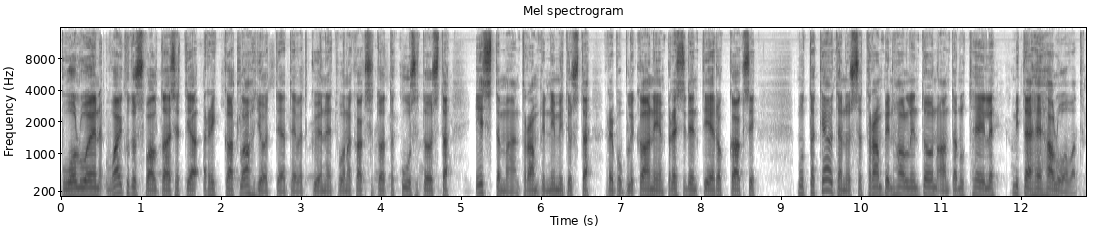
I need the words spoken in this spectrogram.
Puolueen vaikutusvaltaiset ja rikkaat lahjoittajat eivät kyenneet vuonna 2016 estämään Trumpin nimitystä republikaanien presidenttiehdokkaaksi, mutta käytännössä Trumpin hallinto on antanut heille mitä he haluavat.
